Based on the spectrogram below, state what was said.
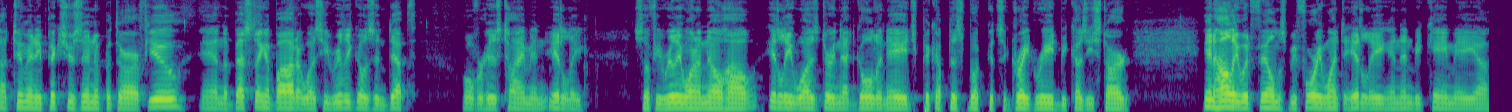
Not too many pictures in it, but there are a few. And the best thing about it was he really goes in depth over his time in Italy. So if you really want to know how Italy was during that golden age, pick up this book. It's a great read because he starred in Hollywood films before he went to Italy and then became a uh,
